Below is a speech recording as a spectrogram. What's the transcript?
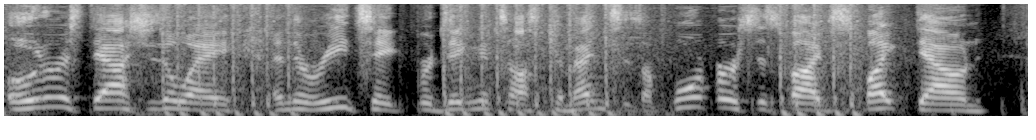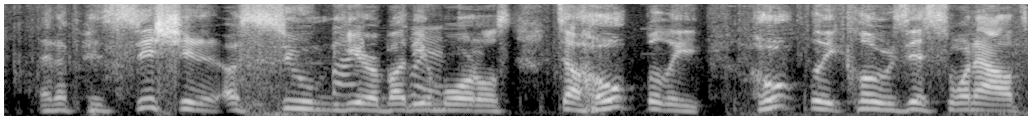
Oderus dashes away, and the retake for Dignitas commences. A four versus five spike down, and a position assumed Spike here by the. Immortals to hopefully, hopefully close this one out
